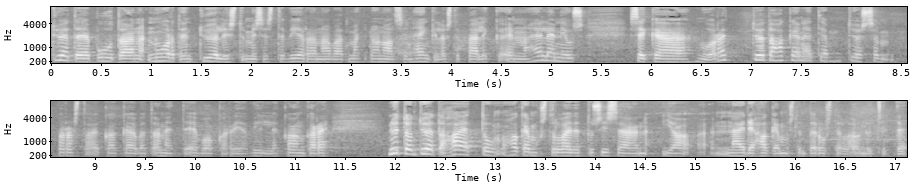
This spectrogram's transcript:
työtä ja puhutaan nuorten työllistymisestä. Vieraana ovat McDonaldsin henkilöstöpäällikkö Enna Helenius sekä nuoret työtä hakeneet ja työssä parasta aikaa käyvät Anette Evokari ja Ville Kankare. Nyt on työtä haettu, hakemukset on laitettu sisään ja näiden hakemusten perusteella on nyt sitten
